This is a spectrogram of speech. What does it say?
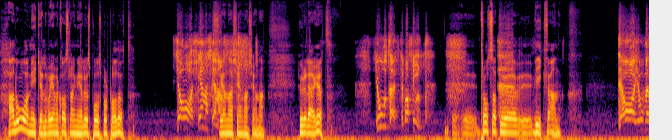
Hallå Mikael, det var Emil Karlsson Agnelius på Sportbladet. Ja, tjena, tjena. Tjena, tjena, tjena. Hur är läget? Jo tack, det var fint. Eh, trots att du är eh, Vik-fan. Ja, jo, men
